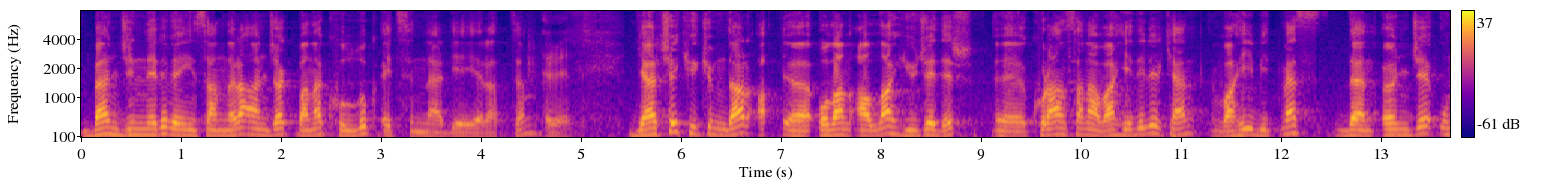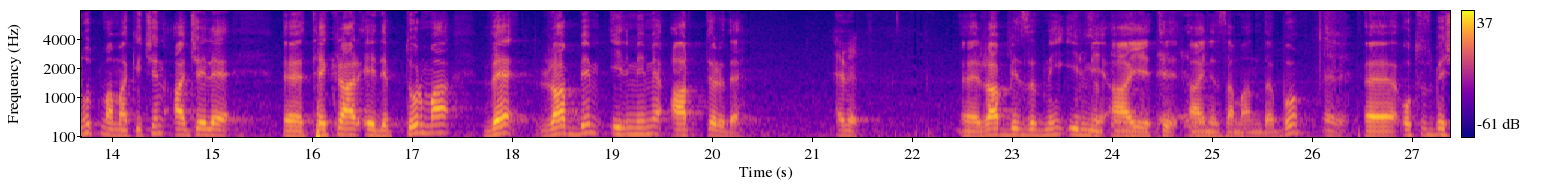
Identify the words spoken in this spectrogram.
Ben cinleri ve insanları ancak bana kulluk etsinler diye yarattım. Evet. Gerçek hükümdar e, olan Allah yücedir. E, Kur'an sana vahyedilirken vahiy bitmezden önce unutmamak için acele e, tekrar edip durma ve Rabbim ilmimi arttır de. Evet. E, Rabbi zidni ilmi Zidni ayeti evet. aynı zamanda bu. Evet. Ee, 35.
